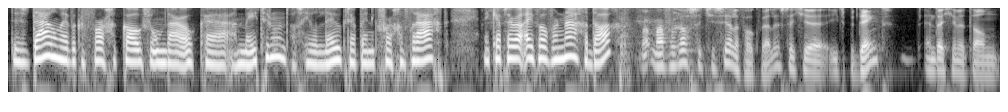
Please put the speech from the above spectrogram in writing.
Dus daarom heb ik ervoor gekozen om daar ook eh, aan mee te doen. Het was heel leuk, daar ben ik voor gevraagd. En ik heb er wel even over nagedacht. Maar, maar verrast het jezelf ook wel eens dat je iets bedenkt en dat je het dan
